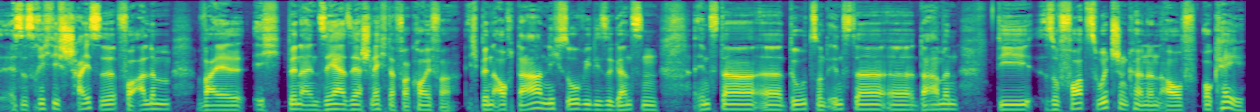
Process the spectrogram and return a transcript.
es ist richtig scheiße, vor allem, weil ich bin ein sehr, sehr schlechter Verkäufer. Ich bin auch da nicht so wie diese ganzen Insta-Dudes und Insta-Damen, die sofort switchen können auf, okay,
